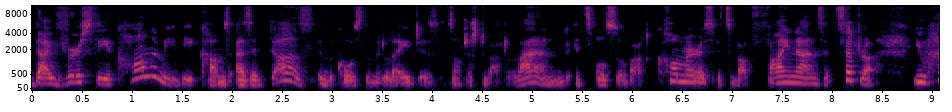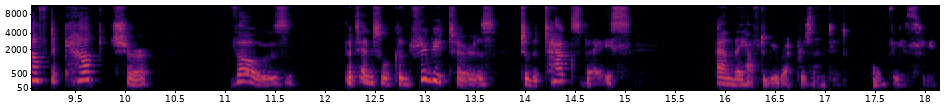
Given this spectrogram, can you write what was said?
diverse the economy becomes, as it does in the course of the Middle Ages. It's not just about land, it's also about commerce, it's about finance, etc. You have to capture those potential contributors to the tax base, and they have to be represented, obviously.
